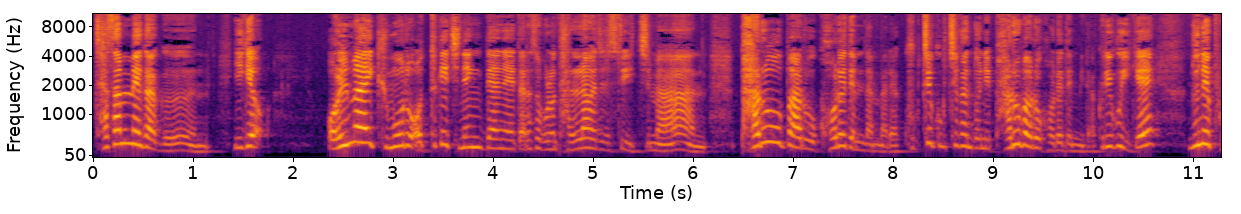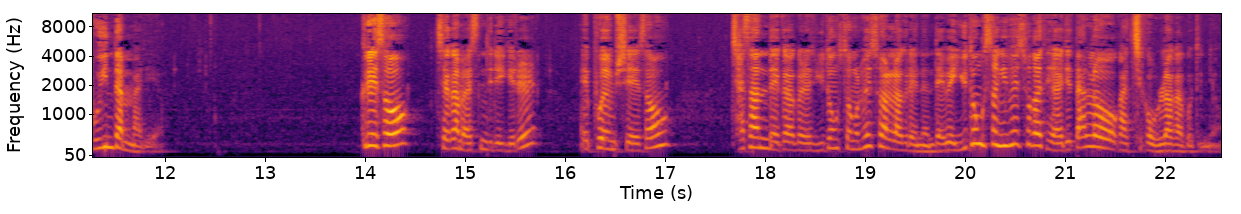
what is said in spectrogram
자산 매각은 이게 얼마의 규모로 어떻게 진행되냐에 따라서 물론 달라질 수 있지만 바로바로 바로 거래된단 말이야. 굵직굵직한 돈이 바로바로 바로 거래됩니다. 그리고 이게 눈에 보인단 말이에요. 그래서 제가 말씀드리기를 FOMC에서 자산 매각을 유동성을 회수하려고 그랬는데 왜 유동성이 회수가 돼야지 달러 가치가 올라가거든요.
